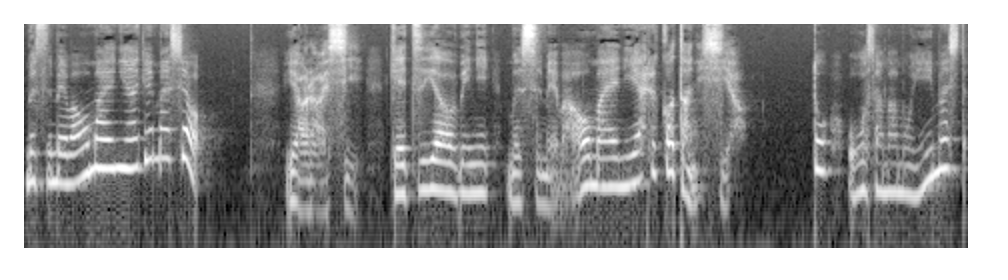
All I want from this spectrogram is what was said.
娘はお前にあげましょう。よろしい。月曜日に娘はお前にやることにしよう。と王様も言いました。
